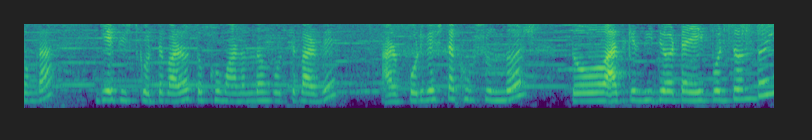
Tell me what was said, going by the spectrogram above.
তোমরা গিয়ে ফিস্ট করতে পারো। তো খুব আনন্দ করতে পারবে। আর পরিবেশটা খুব সুন্দর। তো আজকের ভিডিওটা এই পর্যন্তই।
